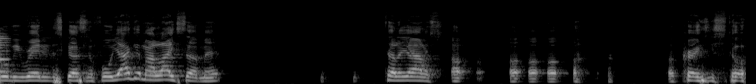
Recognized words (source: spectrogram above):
we'll be ready discussing for y'all. Get my likes up, man. Telling y'all a, a, a, a crazy story.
